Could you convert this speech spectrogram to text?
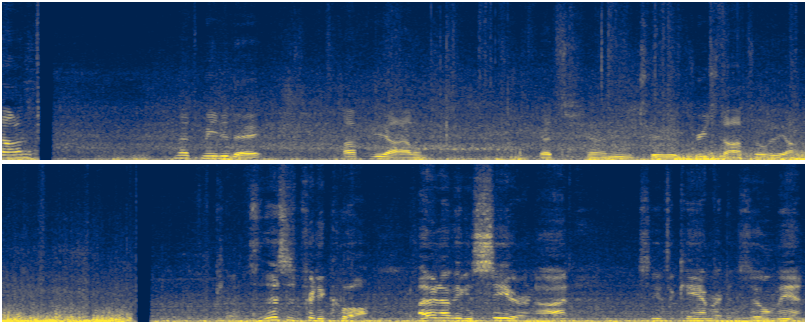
that's me today. Off the island. Got one, two, three stops over the island. Okay, so this is pretty cool. I don't know if you can see it or not. See if the camera can zoom in.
